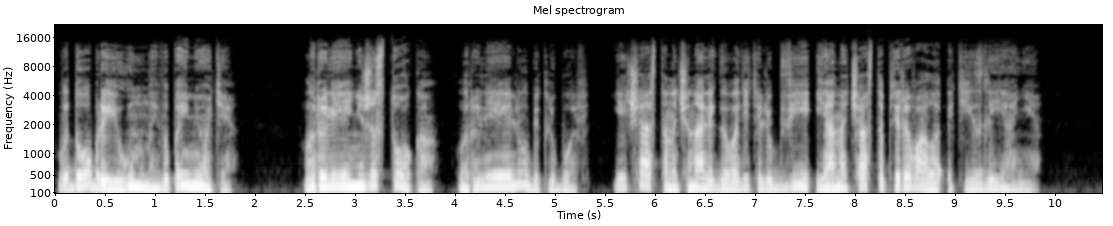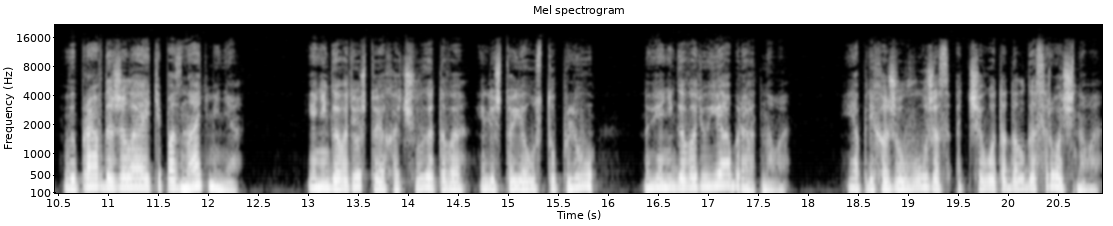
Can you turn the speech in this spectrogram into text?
Вы добрый и умный, вы поймете. Лорелия не жестока. Лорелия любит любовь. Ей часто начинали говорить о любви, и она часто прерывала эти излияния. Вы правда желаете познать меня? Я не говорю, что я хочу этого или что я уступлю, но я не говорю и обратного. Я прихожу в ужас от чего-то долгосрочного.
